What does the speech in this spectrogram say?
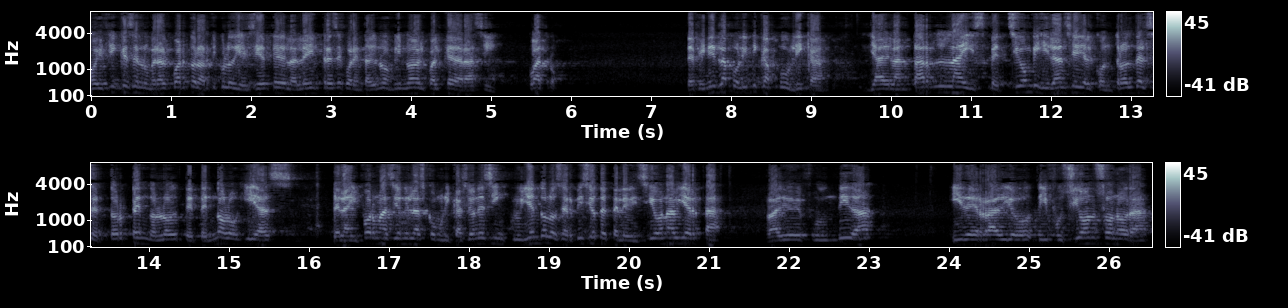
Modifíquese el numeral cuarto del artículo 17 de la ley 1341-2009, el cual quedará así. Cuatro. Definir la política pública y adelantar la inspección, vigilancia y el control del sector de tecnologías de la información y las comunicaciones, incluyendo los servicios de televisión abierta, radiodifundida y de radiodifusión sonora,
